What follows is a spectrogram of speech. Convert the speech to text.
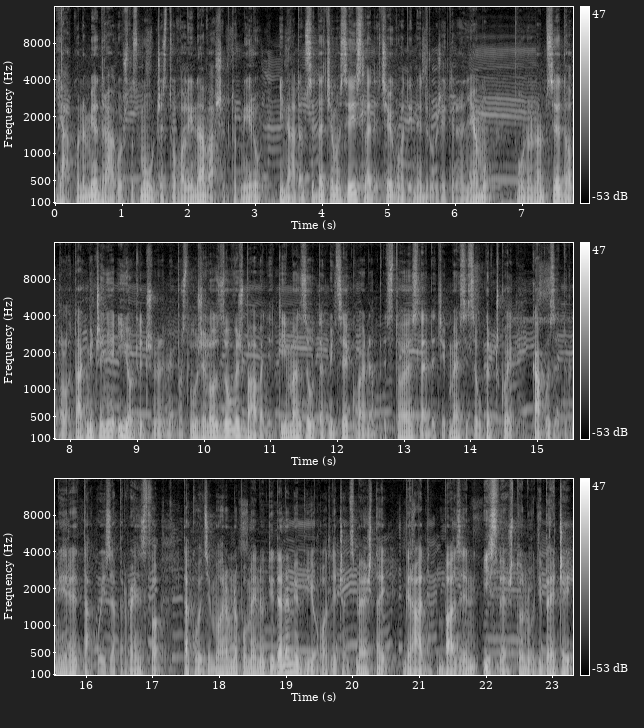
Jako nam je drago što smo učestvovali na vašem turniru i nadam se da ćemo se i sledeće godine družiti na njemu. Puno nam se dopalo takmičenje i odlično nam je poslužilo za uvežbavanje tima za utakmice koje nam predstoje sledećeg meseca u Grčkoj, kako za turnire, tako i za prvenstvo. Takođe moram napomenuti da nam je bio odličan smeštaj, grad, bazen i sve što nudi Bečej.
